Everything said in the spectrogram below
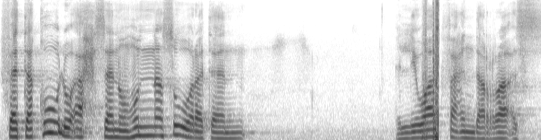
فتقول أحسنهن صورة. اللي واقفة عند الرأس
